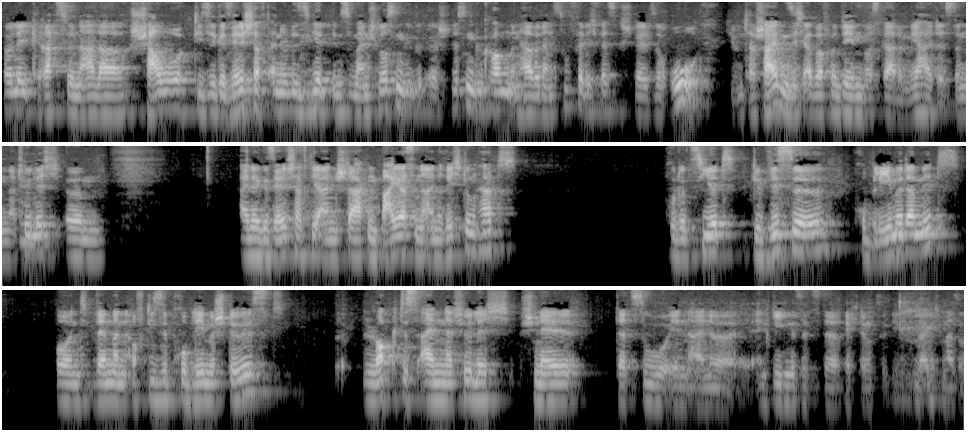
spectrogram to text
völlig rationaler Schau diese Gesellschaft analysiert, bin zu meinen Schlüssen, äh, Schlüssen gekommen und habe dann zufällig festgestellt, so, oh, die unterscheiden sich aber von dem, was gerade Mehrheit ist. Denn natürlich ähm, eine Gesellschaft, die einen starken Bias in eine Richtung hat, produziert gewisse Probleme damit. Und wenn man auf diese Probleme stößt, lockt es einen natürlich schnell dazu, in eine entgegengesetzte Richtung zu gehen, sage ich mal so.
